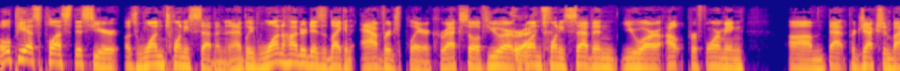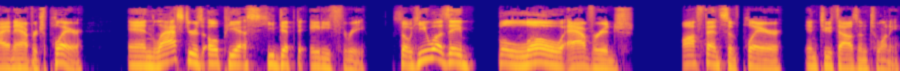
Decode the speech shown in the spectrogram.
OPS plus this year was 127, and I believe 100 is like an average player, correct? So if you are 127, you are outperforming um, that projection by an average player. And last year's OPS, he dipped to 83. So he was a below average offensive player in 2020.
